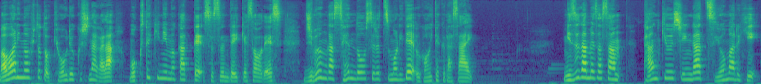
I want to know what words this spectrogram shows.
周りの人と協力しながら目的に向かって進んでいけそうです。自分が先導するつもりで動いてください。水亀座さん、探求心が強まる日、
